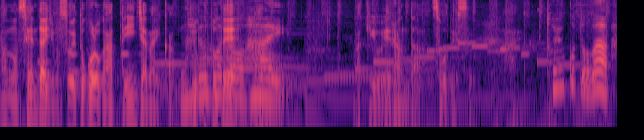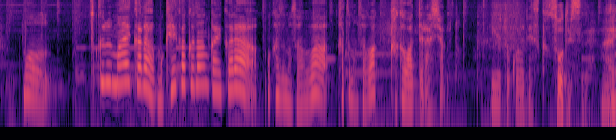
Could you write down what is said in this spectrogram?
あの仙台にもそういうところがあっていいんじゃないかっていうことで、はい、秋を選んだそうです。はい、ということはもう作る前からもう計画段階から和馬さんは勝間さんは関わってらっしゃるというところですか？そうですね。はい。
